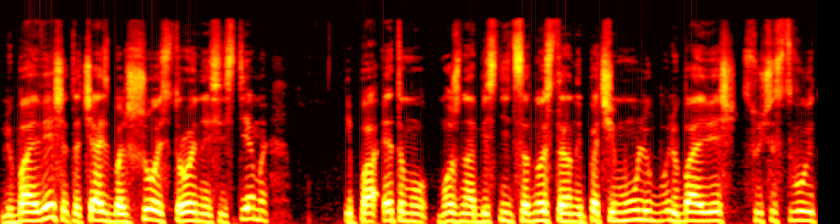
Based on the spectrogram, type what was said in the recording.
Любая вещь – это часть большой стройной системы, и поэтому можно объяснить, с одной стороны, почему любая вещь существует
